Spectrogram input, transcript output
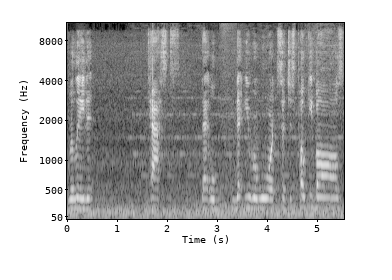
related tasks that will net you rewards such as Pokeballs,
